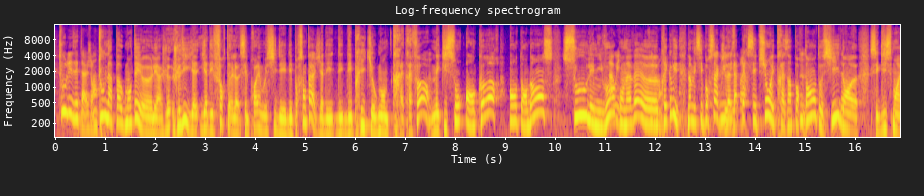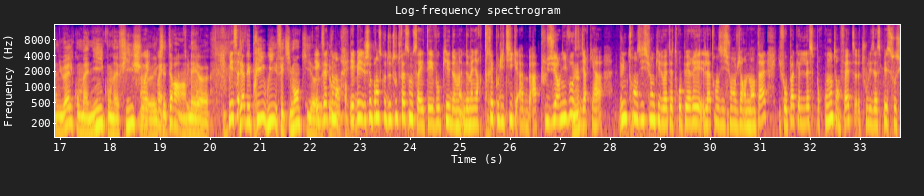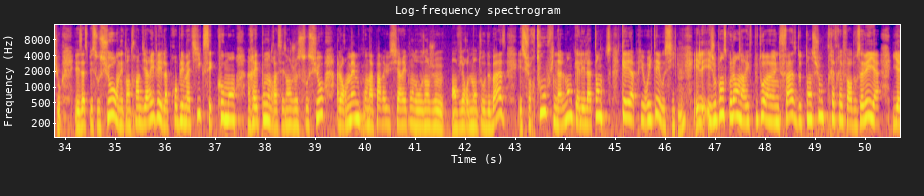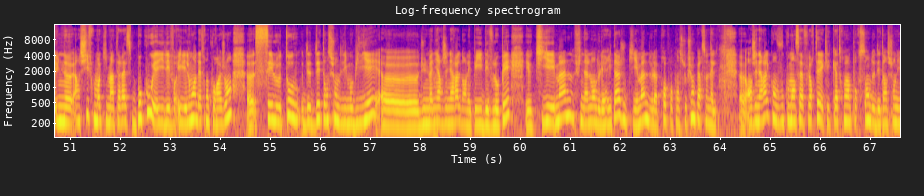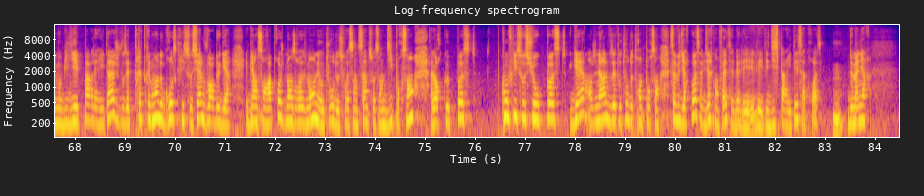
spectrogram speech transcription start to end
tous les étages. Hein. Tout n'a pas augmenté, euh, Léa. Je le, dis, il y, a, des fortes. C'est le problème aussi des, pourcentages. Il y a des, des, prix qui augmentent très très fort, mm. mais qui sont encore en tendance sous les niveaux ah qu'on avait euh, pré-Covid. Non, mais c'est pour ça que la, perception est très importante mm. aussi dans ces glissements annuels qu'on manie, qu'on affiche, euh, etc. Hein. mais euh, il y a des prix, oui, effectivement, qui. Euh, Exactement. et mais je pense que de toute façon, ça a été évoqué de, manière très politique à, plusieurs niveaux. Mmh. C'est-à-dire qu'il y a une transition qui doit être opérée, la transition environnementale. Il ne faut pas qu'elle laisse pour compte, en fait, tous les aspects sociaux. les aspects sociaux, on est en train d'y arriver. La problématique, c'est comment répondre à ces enjeux sociaux, alors même qu'on n'a pas réussi à répondre aux enjeux environnementaux de base. Et surtout, finalement, quelle est l'attente Quelle est la priorité aussi mmh. et, et, je pense que là, on arrive plutôt à une phase de tension très très forte. Vous savez, il y a, il y a une, un chiffre, moi, qui m'intéresse beaucoup et il est, il est loin d'être encourageant. Euh, c'est le taux de détention de l'immobilier, euh, d'une manière générale, dans les pays développés, qui émane finalement de l'héritage ou qui émane de la propre construction personnelle. Euh, en général, quand vous commencez à flirter avec les 80% de détention de l'immobilier par l'héritage, vous êtes très très loin de grosses crises sociales, voire de guerre. Eh bien, on s'en rapproche dangereusement. On est autour de 65-70%, alors que post conflits sociaux post-guerre, en général, vous êtes autour de 30%. Ça veut dire quoi? Ça veut dire qu'en fait, eh les, les, disparités s'accroissent mmh. de manière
